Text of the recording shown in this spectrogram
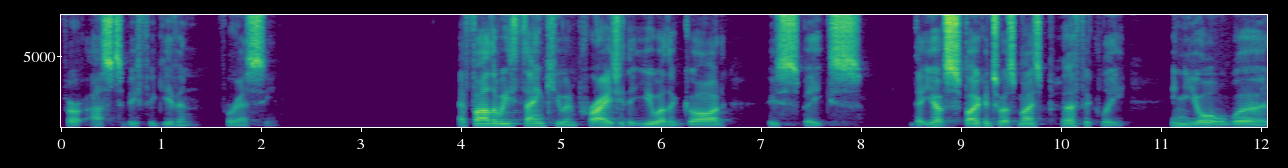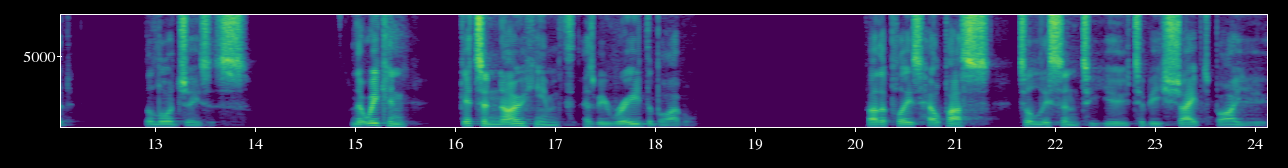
for us to be forgiven for our sin. And Father, we thank you and praise you that you are the God who speaks, that you have spoken to us most perfectly in your word, the Lord Jesus, and that we can get to know him as we read the Bible. Father, please help us to listen to you, to be shaped by you,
